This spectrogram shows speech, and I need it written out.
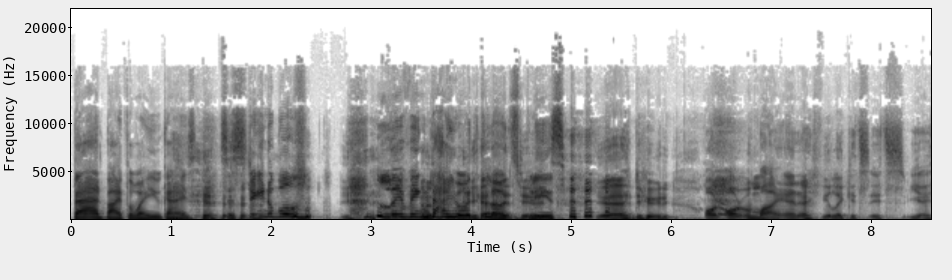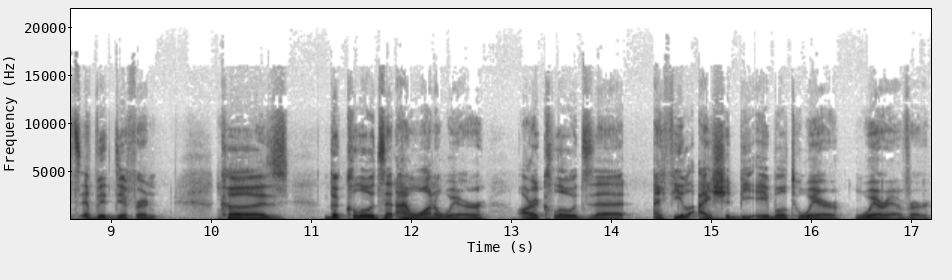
bad, by the way, you guys. Sustainable living with Yeah, clothes, dude. please. yeah, dude. On on my end, I feel like it's it's yeah, it's a bit different because the clothes that I want to wear are clothes that I feel I should be able to wear wherever.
